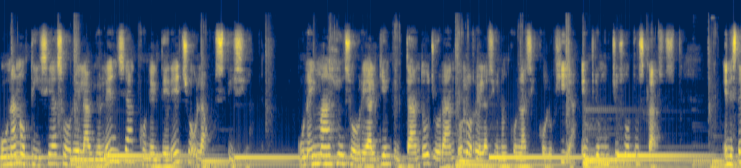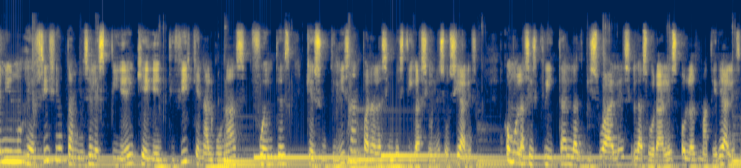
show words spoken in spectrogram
una noticia sobre la violencia con el derecho o la justicia, una imagen sobre alguien gritando o llorando lo relacionan con la psicología, entre muchos otros casos. En este mismo ejercicio también se les pide que identifiquen algunas fuentes que se utilizan para las investigaciones sociales, como las escritas, las visuales, las orales o las materiales,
